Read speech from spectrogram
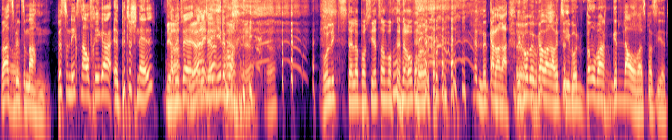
Was Ja, willst du machen? Bis zum nächsten Aufreger. Äh, bitte schnell, Ja. damit wir, ja, damit wir jede Woche. Wo liegt Stella Boss jetzt am Wochenende auf? Wollen wir gucken? eine Kamera. Wir kommen im Kamerateam und beobachten genau, was passiert.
